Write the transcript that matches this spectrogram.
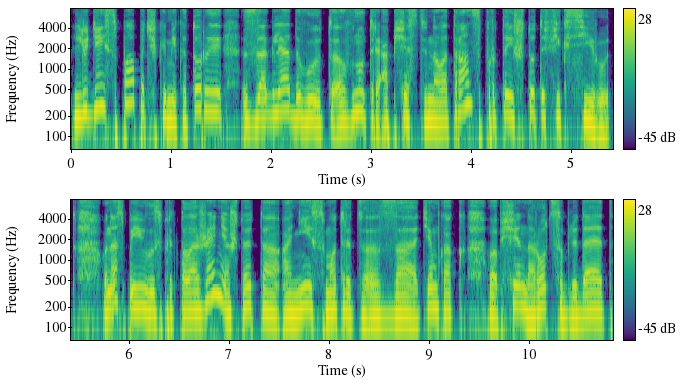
людей с папочками, которые заглядывают внутрь общественного транспорта и что-то фиксируют. У нас появилось предположение, что это они смотрят за тем, как вообще народ соблюдает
